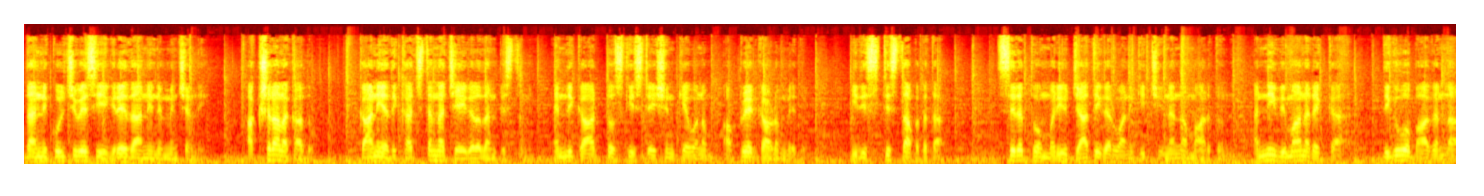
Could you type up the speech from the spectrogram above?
దాన్ని కూల్చివేసి ఎగిరేదాన్ని నిర్మించండి. అక్షరాల కాదు. కానీ అది ఖచ్చితంగా చేయగలదనిపిస్తుంది. హెన్రిక్ ఆర్టోస్కి స్టేషన్ కేవలం అప్గ్రేడ్ కావడం లేదు. ఇది స్థితిస్థాపకత స్థిరత్వం మరియు జాతి గర్వానికి చిహ్నంగా మారుతుంది. అన్ని విమాన రెక్క దిగువ భాగంలో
